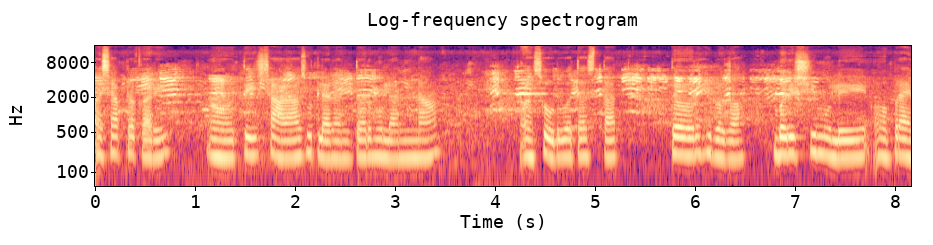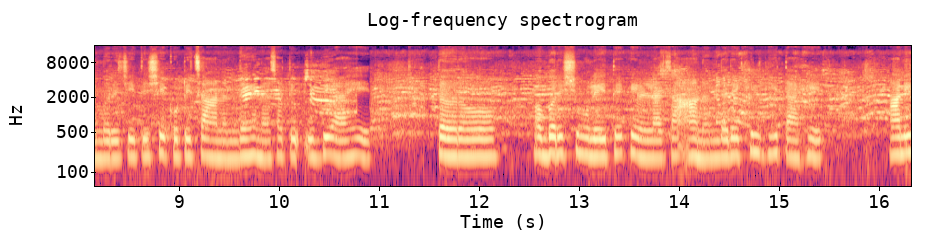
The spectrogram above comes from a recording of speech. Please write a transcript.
अशा प्रकारे ते शाळा सुटल्यानंतर मुलांना सोडवत असतात. तर हे बघा बरीचशी मुले प्रायमरीची इथे शेकोटीचा आनंद घेण्यासाठी उभी आहेत. तर बरीचशी मुले इथे खेळण्याचा आनंद देखील घेत आहेत. आणि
